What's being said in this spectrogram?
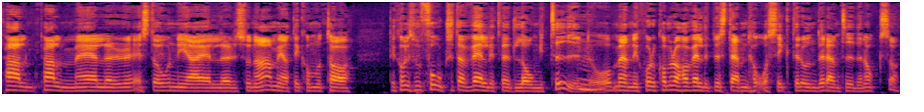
Palm, Palme eller Estonia eller Tsunami att det kommer att ta det kommer liksom fortsätta väldigt, väldigt lång tid mm. och människor kommer att ha väldigt bestämda åsikter under den tiden också.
